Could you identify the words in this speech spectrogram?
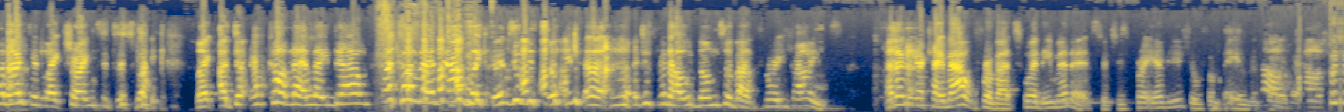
And I've been like trying to just like, like I, don't, I can't let her lay down. I can't let her down. Like, go to the toilet. I've just been holding on to about three pints. I don't think I came out for about 20 minutes, which is pretty unusual for me. In the Oh. God. But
